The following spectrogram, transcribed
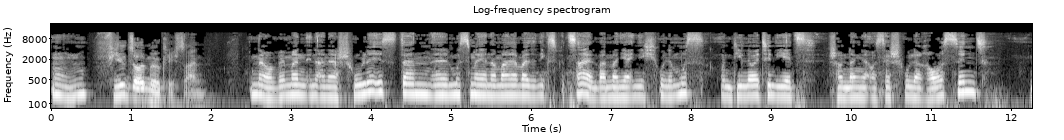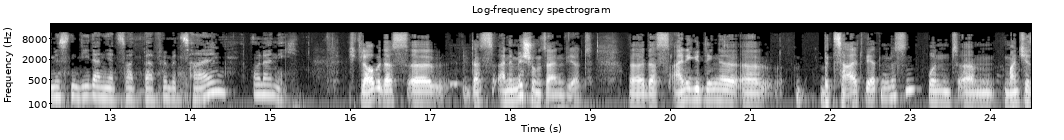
mhm. viel soll möglich sein. Genau, wenn man in einer Schule ist, dann äh, muss man ja normalerweise nichts bezahlen, weil man ja in die Schule muss. Und die Leute, die jetzt schon lange aus der Schule raus sind, müssen die dann jetzt was dafür bezahlen oder nicht? Ich glaube, dass äh, das eine Mischung sein wird, äh, dass einige Dinge äh, bezahlt werden müssen und ähm, manche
